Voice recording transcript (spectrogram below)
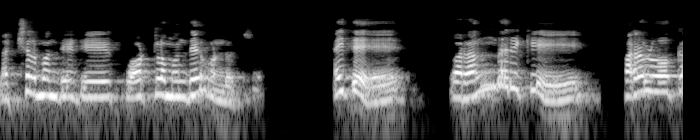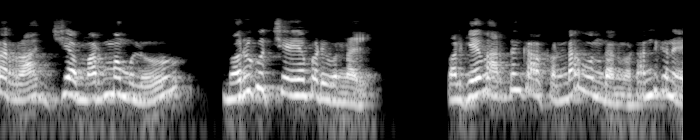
లక్షల మంది ఏంటి కోట్ల మందే ఉండొచ్చు. అయితే వారందరికీ పరలోక రాజ్య మర్మములు మరుగు చేయబడి ఉన్నాయి. వాళ్ళకి ఏమి అర్థం కాకుండా ఉందన్నమాట. అందుకనే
